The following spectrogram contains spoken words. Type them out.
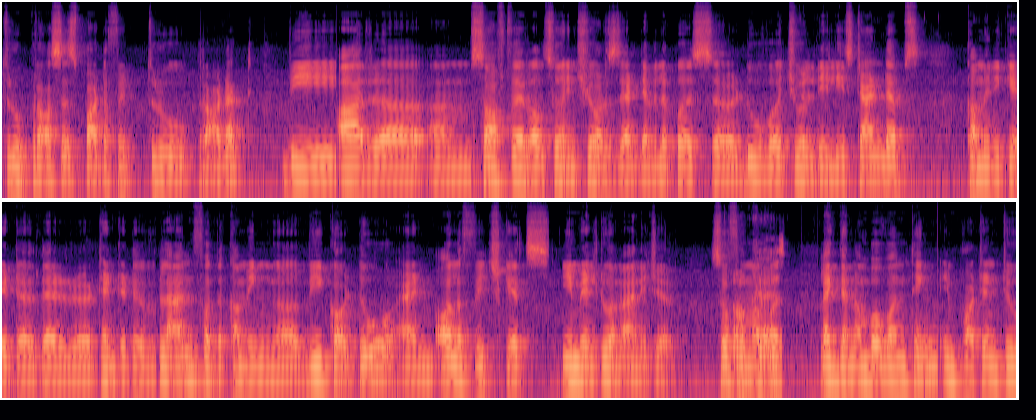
through process, part of it through product. We our uh, um, software also ensures that developers uh, do virtual daily stand-ups communicate uh, their uh, tentative plan for the coming uh, week or two, and all of which gets emailed to a manager. So from okay. a person, like the number one thing important to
